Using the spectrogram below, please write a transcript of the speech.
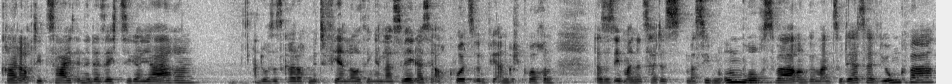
gerade auch die Zeit Ende der 60er Jahre, du hast es gerade auch mit Fear and Loathing in Las Vegas ja auch kurz irgendwie angesprochen, dass es eben eine Zeit des massiven Umbruchs war und wenn man zu der Zeit jung war,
